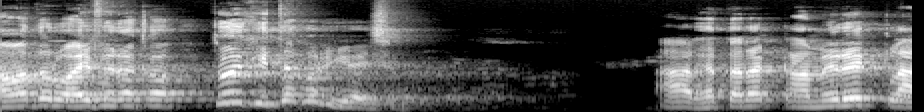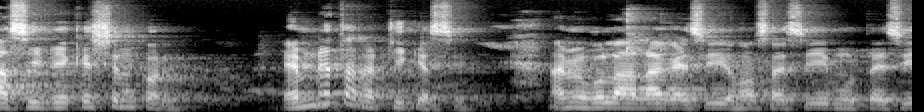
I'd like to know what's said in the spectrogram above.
আমাদের ওয়াইফে রাখা তুই কিতা করি আইছো? আর হ্যাঁ তারা কামেরে ক্লাসিফিকেশন করে। এমনি তারা ঠিক আছে। আমি হোলা লাগাইছি হসাইছি, মুতাইছি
